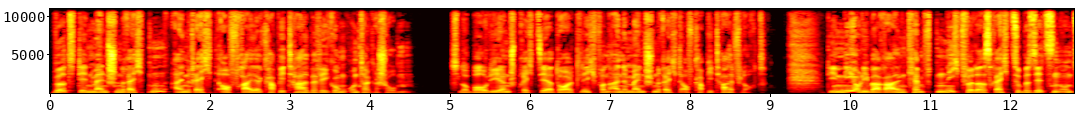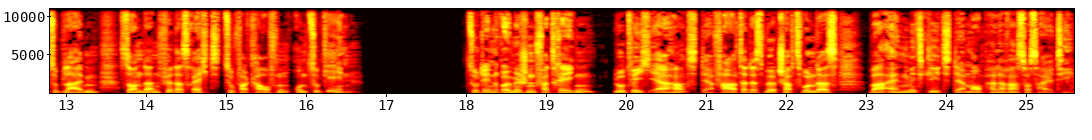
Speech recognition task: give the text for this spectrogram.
wird den Menschenrechten ein Recht auf freie Kapitalbewegung untergeschoben. Slobodian spricht sehr deutlich von einem Menschenrecht auf Kapitalflucht. Die Neoliberalen kämpften nicht für das Recht zu besitzen und zu bleiben, sondern für das Recht zu verkaufen und zu gehen. Zu den römischen Verträgen Ludwig Erhard, der Vater des Wirtschaftswunders, war ein Mitglied der Mont Pelerin Society.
